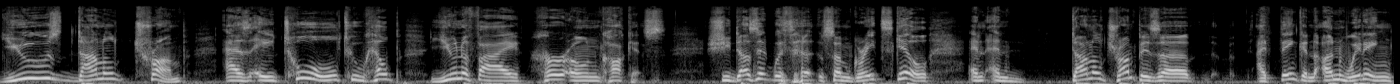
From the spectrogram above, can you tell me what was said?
used Donald Trump as a tool to help unify her own caucus. She does it with some great skill, and and Donald Trump is a I think, an unwitting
